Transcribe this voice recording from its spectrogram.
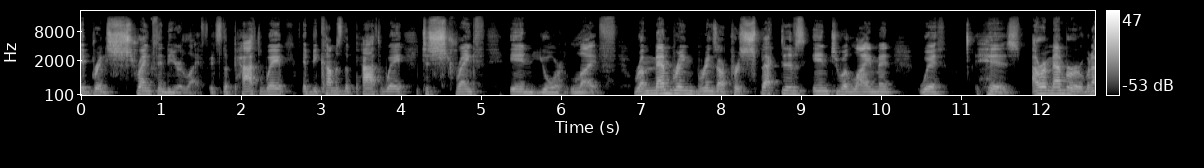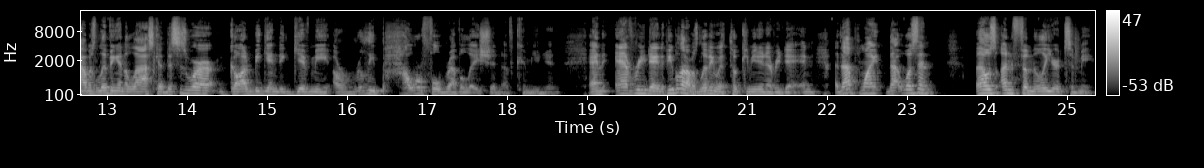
it brings strength into your life. It's the pathway, it becomes the pathway to strength in your life. Remembering brings our perspectives into alignment with his. I remember when I was living in Alaska, this is where God began to give me a really powerful revelation of communion. And every day, the people that I was living with took communion every day. And at that point, that wasn't, that was unfamiliar to me.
